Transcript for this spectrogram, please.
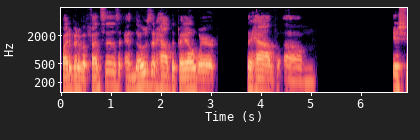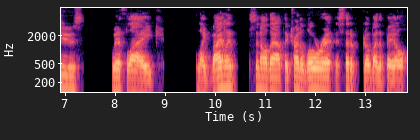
quite a bit of offenses, and those that have the bail where they have um, issues with like like violence and all that, they try to lower it instead of go by the bail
